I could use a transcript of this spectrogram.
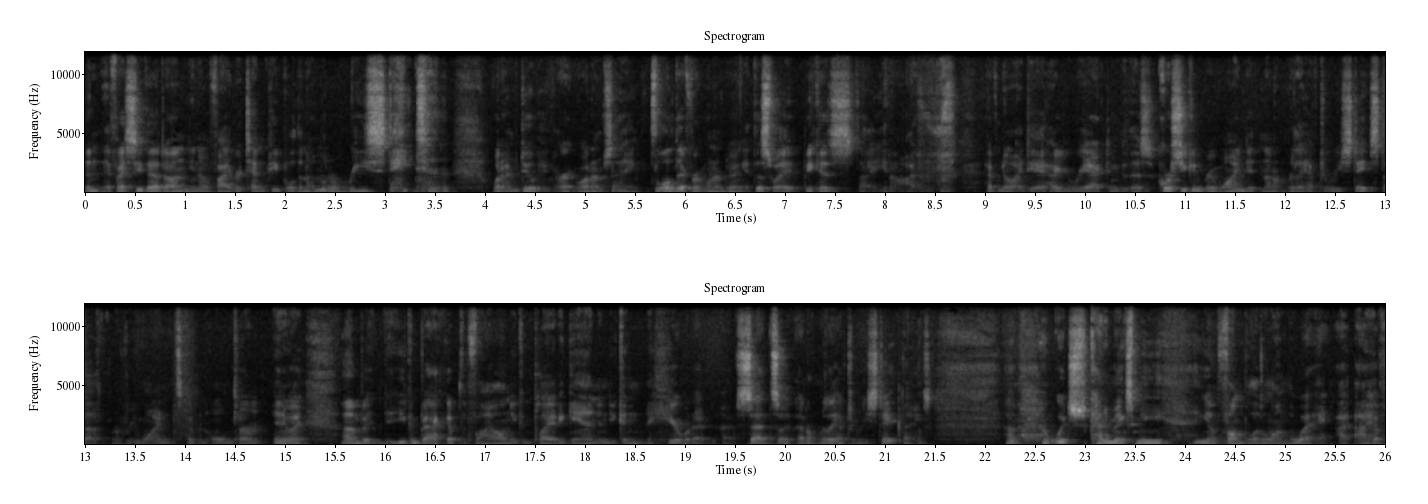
then if I see that on, you know, five or 10 people, then I'm going to restate what I'm doing or what I'm saying. It's a little different when I'm doing it this way because, I, you know, I have no idea how you're reacting to this. Of course, you can rewind it and I don't really have to restate stuff. or Rewind, it's kind of an old term. Anyway, um, but you can back up the file and you can play it again and you can hear what I've, I've said. So I don't really have to restate things. Um, which kind of makes me, you know, fumble it along the way. I, I, have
